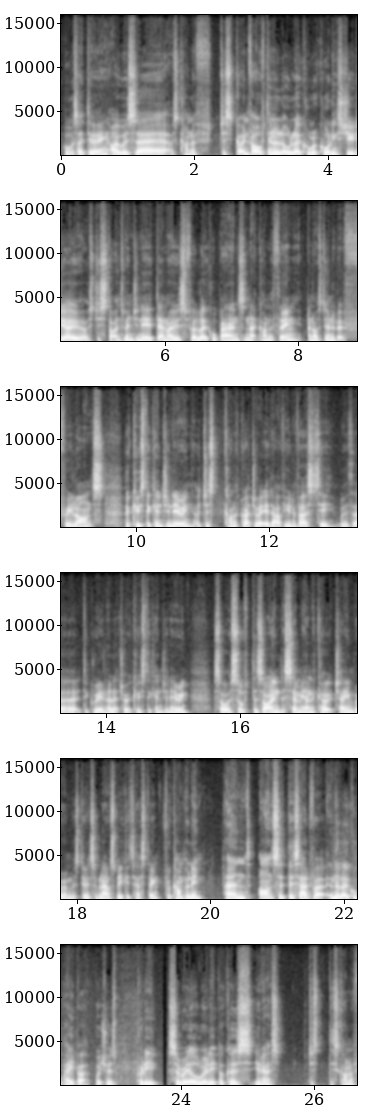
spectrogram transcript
what was I doing? I was uh, I was kind of just got involved in a little local recording studio. I was just starting to engineer demos for local bands and that kind of thing. And I was doing a bit of freelance acoustic engineering. I just kind of graduated out of university with a degree in electroacoustic engineering. So I sort of designed a semi-anechoic chamber and was doing some loudspeaker testing for a company and answered this advert in the local paper, which was pretty surreal, really, because you know it's just this kind of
